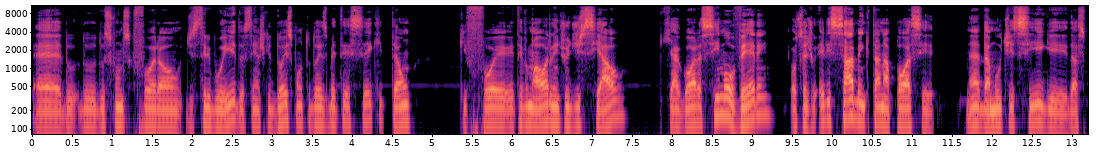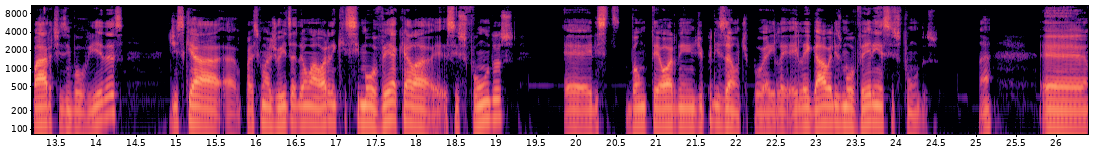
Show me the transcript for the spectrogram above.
é, do, do, dos fundos que foram distribuídos, tem acho que 2.2 BTC que estão que foi teve uma ordem judicial que agora se moverem, ou seja, eles sabem que está na posse né, da multisig, das partes envolvidas, diz que a, a, parece que uma juíza deu uma ordem que se mover aquela, esses fundos, é, eles vão ter ordem de prisão, tipo, é, é ilegal eles moverem esses fundos, né? É,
